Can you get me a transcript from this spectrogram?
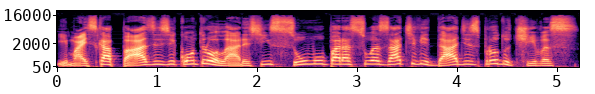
e mais capazes de controlar este insumo para suas atividades produtivas.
